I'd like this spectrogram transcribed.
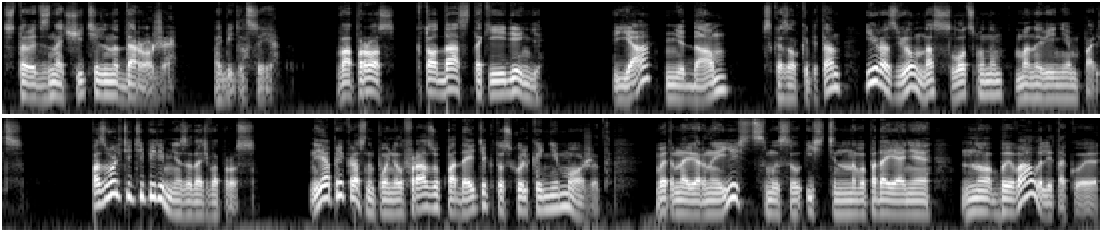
стоит значительно дороже», — обиделся я. «Вопрос, кто даст такие деньги?» «Я не дам», — сказал капитан и развел нас с лоцманом мановением пальца. Позвольте теперь и мне задать вопрос. Я прекрасно понял фразу «подайте кто сколько не может». В этом, наверное, есть смысл истинного подаяния. Но бывало ли такое?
